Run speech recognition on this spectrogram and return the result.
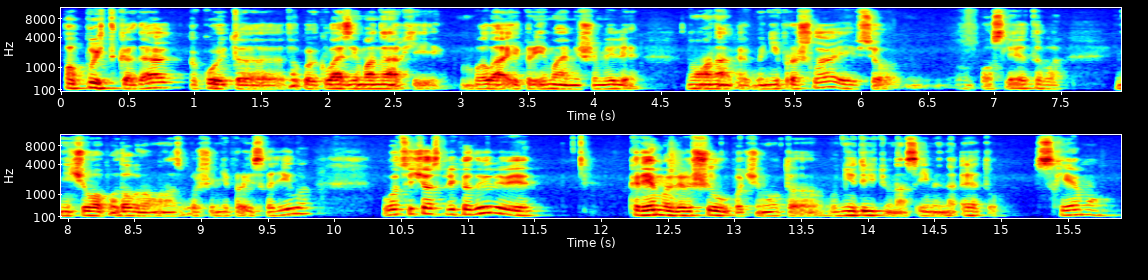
попытка, да, какой-то такой квазимонархии была и при имаме Шамиле, но она как бы не прошла, и все, после этого ничего подобного у нас больше не происходило. Вот сейчас при Кадырове Кремль решил почему-то внедрить у нас именно эту схему.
